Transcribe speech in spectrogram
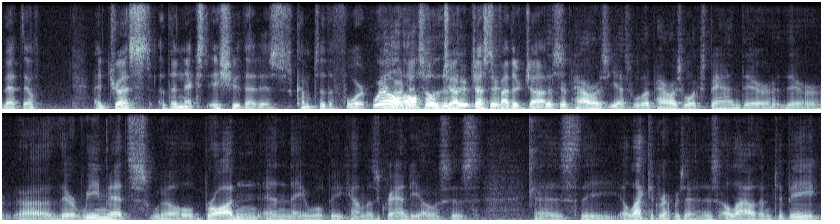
that they'll address the next issue that has come to the fore in Well, order also to ju- their- justify their- their jobs. That their powers, yes, well, their powers will expand, their, their, uh, their remits will broaden, and they will become as grandiose as, as the elected representatives allow them to be.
